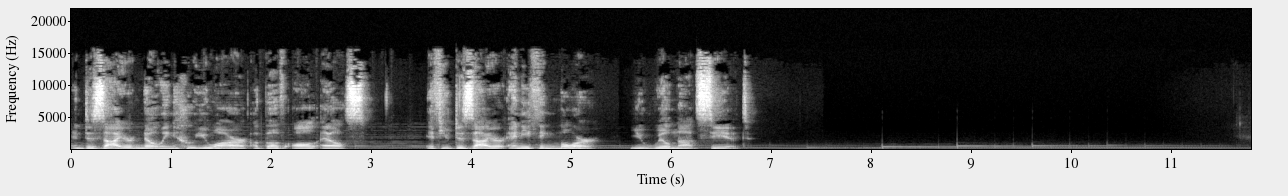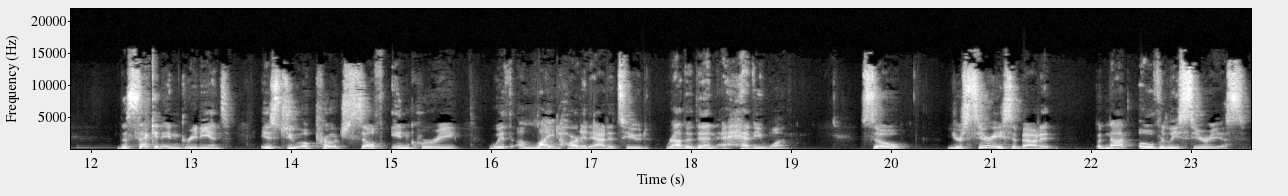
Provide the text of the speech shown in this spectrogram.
and desire knowing who you are above all else. If you desire anything more, you will not see it. The second ingredient is to approach self inquiry with a light-hearted attitude rather than a heavy one. So you're serious about it, but not overly serious.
